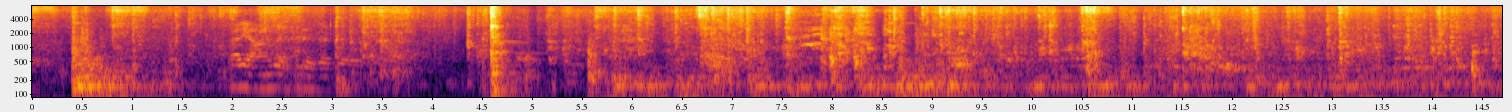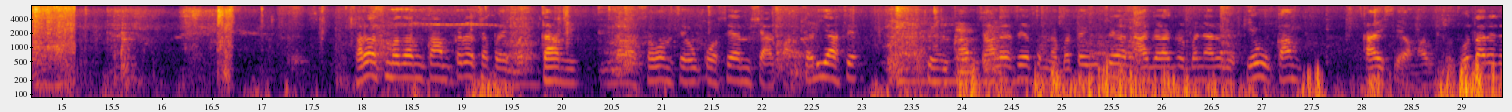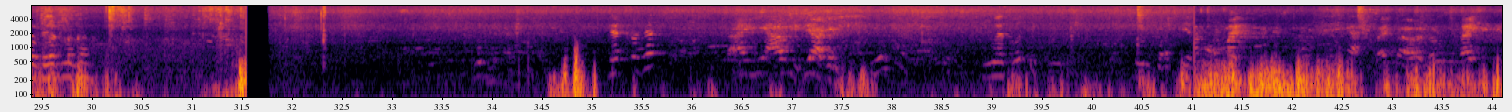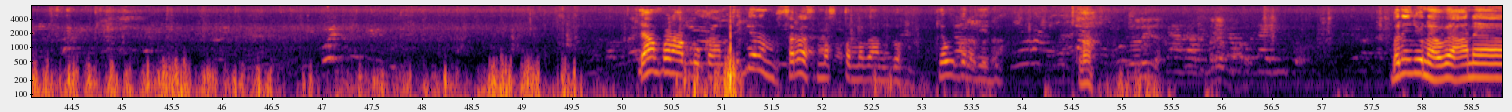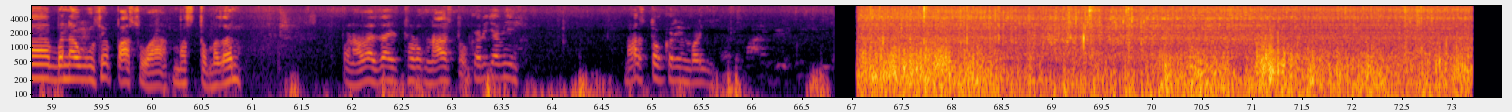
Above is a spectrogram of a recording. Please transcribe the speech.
સરસ મજાનું કામ કરે છે આપણે બધા નવા સવન છે છે, અને ચાર પાંચ કડિયા છે. કેવું કામ ચાલે છે? તમને બતાવ્યું છે અને આગળ આગળ બન્યા રહેજો કેવું કામ થાય છે અમારું? તો જોતા રહેજો ઢેર લગન. ત્યાં પણ આપણું કામ થઈ ગયું ને, સરસ મસ્ત મજાનું જો. કેવું કરી દીધું હા. બની ગયું ને હવે આને બનાવવું છે પાછું. આ મસ્ત મજાનું. પણ હવે જાય થોડોક નાસ્તો કરી આવી. નાસ્તો કરીને મળી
